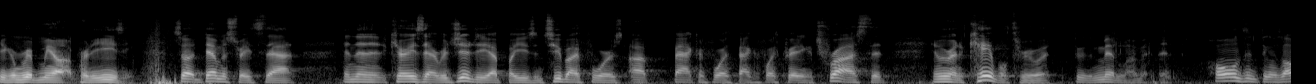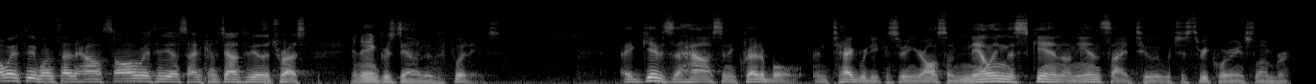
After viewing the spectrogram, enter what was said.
You can rip me out pretty easy. So it demonstrates that. And then it carries that rigidity up by using two by fours up, back and forth, back and forth, creating a truss that, and we run a cable through it, through the middle of it, that holds it, goes all the way through one side of the house, all the way through the other side, and comes down through the other truss and anchors down to the footings. It gives the house an incredible integrity considering you're also nailing the skin on the inside to it, which is three quarter inch lumber,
